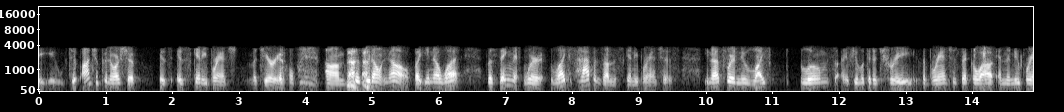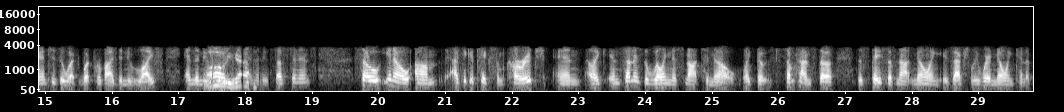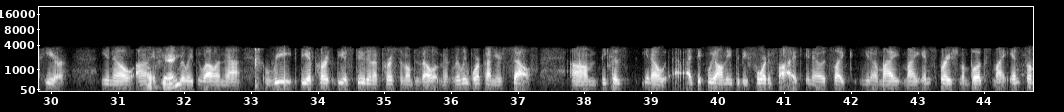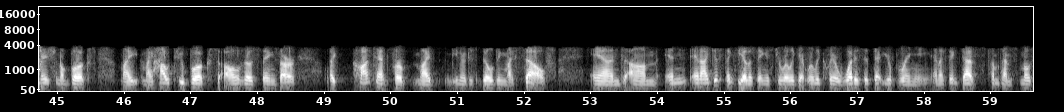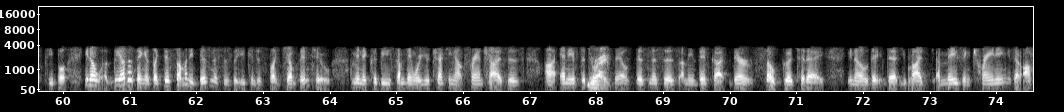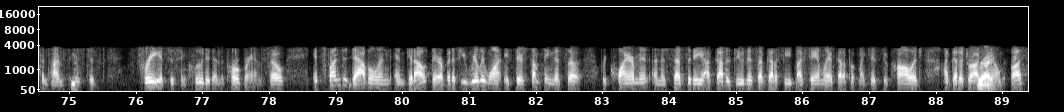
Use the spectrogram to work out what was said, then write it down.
to entrepreneurship is is skinny branch material um, because we don't know. But you know what? The thing that where life happens on the skinny branches, you know, that's where new life blooms. If you look at a tree, the branches that go out and the new branches are what what provide the new life and the new Oh, yeah. and the new sustenance. So you know, um, I think it takes some courage and like, and sometimes the willingness not to know. Like the sometimes the the space of not knowing is actually where knowing can appear. You know, uh, if you really dwell in that, read, be a per- be a student of personal development, really work on yourself, um, because you know I think we all need to be fortified. You know, it's like you know my my inspirational books, my informational books, my my how-to books, all of those things are like content for my you know just building myself and um and and I just think the other thing is to really get really clear what is it that you're bringing? And I think that's sometimes most people you know the other thing is like there's so many businesses that you can just like jump into. I mean it could be something where you're checking out franchises uh any of the direct right. sales businesses. I mean they've got they're so good today you know they that you provide amazing training that oftentimes is just free. It's just included in the program. So it's fun to dabble and, and get out there. But if you really want, if there's something that's a requirement, a necessity. I've got to do this. I've got to feed my family. I've got to put my kids through college. I've got to drive right. my own bus.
